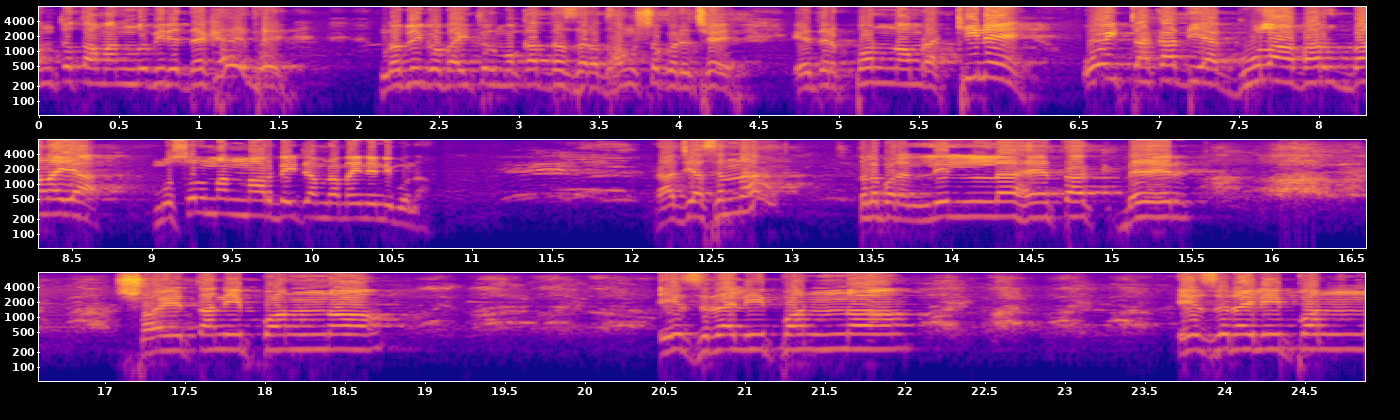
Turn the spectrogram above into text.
অন্তত আমার নবীরে দেখায় দে নবীগো বাইতুল মোকাদ্দাস যারা ধ্বংস করেছে, এদের পণ্য আমরা কিনে ওই টাকা দিয়া গোলা বারুদ বানাইয়া মুসলমান মারবে, এটা আমরা মাইনে নিব না। রাজি আছেন না? তাহলে বলেন, লিল্লাহে তাকবীর। শয়তানি পণ্য, ইসরায়েলি পণ্য ইসরায়েলি পণ্য,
